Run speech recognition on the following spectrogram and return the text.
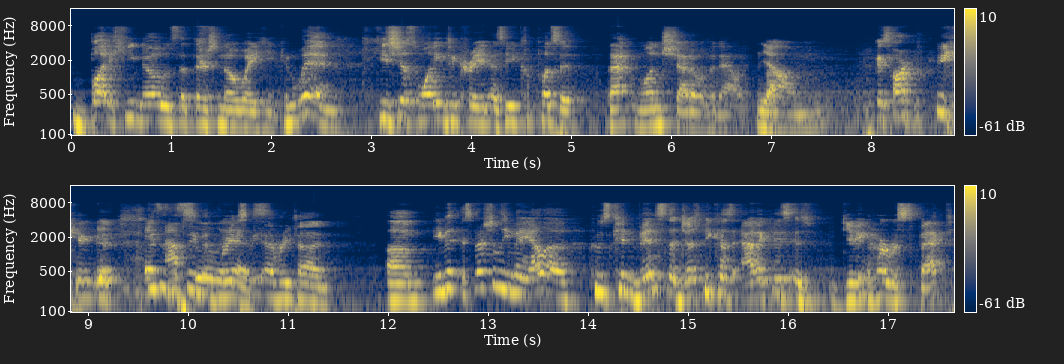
but he knows that there's no way he can win. He's just wanting to create, as he puts it, that one shadow of a doubt. Yeah. Um, it's heartbreaking. It- this it is the scene that breaks is. me every time. Um, even especially Mayella, who's convinced that just because Atticus is giving her respect,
